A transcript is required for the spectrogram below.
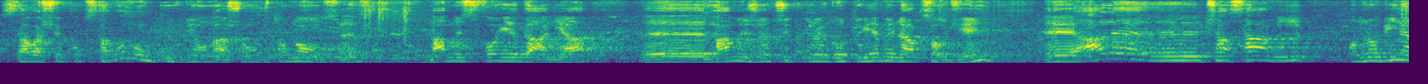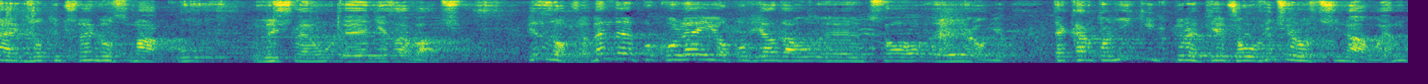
stała się podstawową kuchnią naszą, to nonsens. Mamy swoje dania, mamy rzeczy, które gotujemy na co dzień, ale czasami odrobina egzotycznego smaku, myślę, nie zawadzi. Więc dobrze, będę po kolei opowiadał, co robię. Te kartoniki, które pieczołowicie rozcinałem,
